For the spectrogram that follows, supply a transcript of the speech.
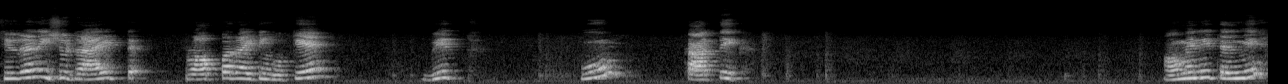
Children, you should write proper writing, okay? With whom? Karthik. How many? Tell me.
